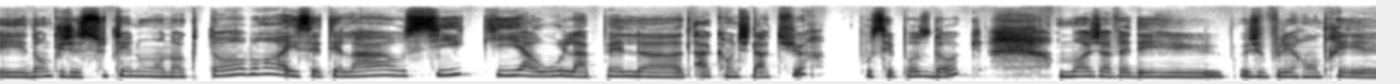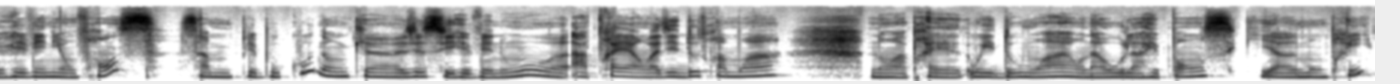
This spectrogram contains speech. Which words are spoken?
Et donc, j'ai soutenu en octobre et c'était là aussi qu'il y a eu l'appel euh, à candidature pour ces post-docs. Moi, j'avais des, je voulais rentrer, revenir en France. Ça me plaît beaucoup. Donc, euh, je suis revenue. Après, on va dire deux, trois mois. Non, après, oui, deux mois, on a eu la réponse qui a mon prix.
